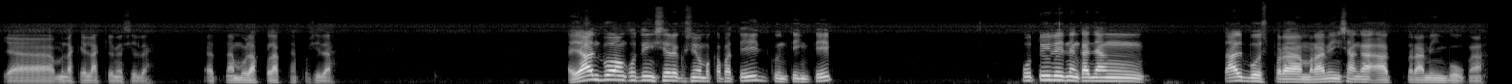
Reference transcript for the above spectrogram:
Kaya malaki-laki na sila. At namulaklak na po sila. Ayan po ang kunting share ko sa inyo mga kapatid. Kunting tip. Putulin ng kanyang talbos para maraming sanga at maraming bunga.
